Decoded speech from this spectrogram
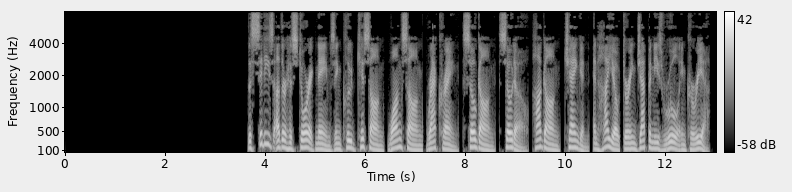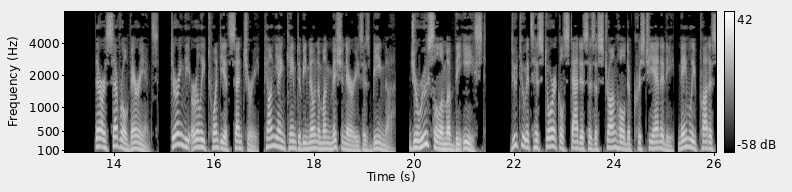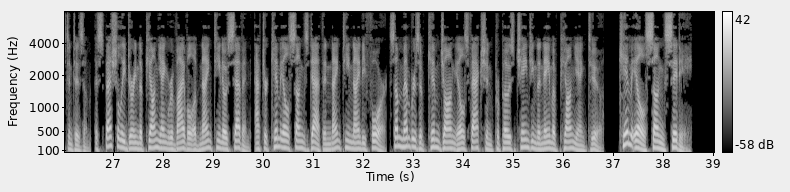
The city's other historic names include Kisong, Wongsong, Rakrang, Sogong, Sodo, Hagong, Changin, and Hayo during Japanese rule in Korea. There are several variants. During the early 20th century, Pyongyang came to be known among missionaries as being the Jerusalem of the East. Due to its historical status as a stronghold of Christianity, namely Protestantism, especially during the Pyongyang revival of 1907, after Kim Il-sung's death in 1994, some members of Kim Jong-il's faction proposed changing the name of Pyongyang to Kim Il-sung City.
